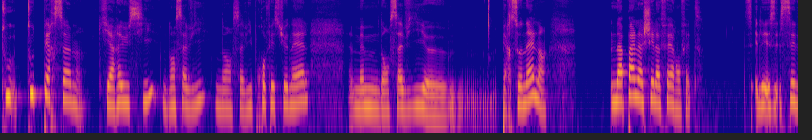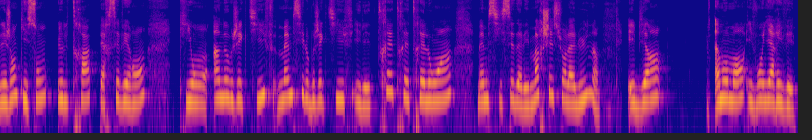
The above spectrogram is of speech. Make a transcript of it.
toute personne qui a réussi dans sa vie, dans sa vie professionnelle, même dans sa vie euh, personnelle, n'a pas lâché l'affaire en fait. C'est des gens qui sont ultra persévérants, qui ont un objectif, même si l'objectif il est très très très loin, même si c'est d'aller marcher sur la lune, eh bien, à un moment, ils vont y arriver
